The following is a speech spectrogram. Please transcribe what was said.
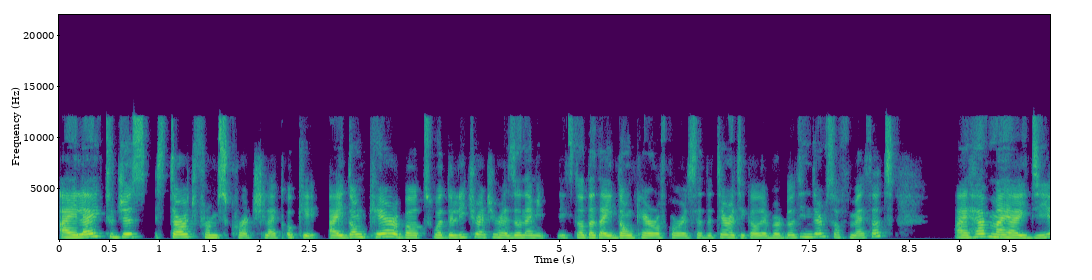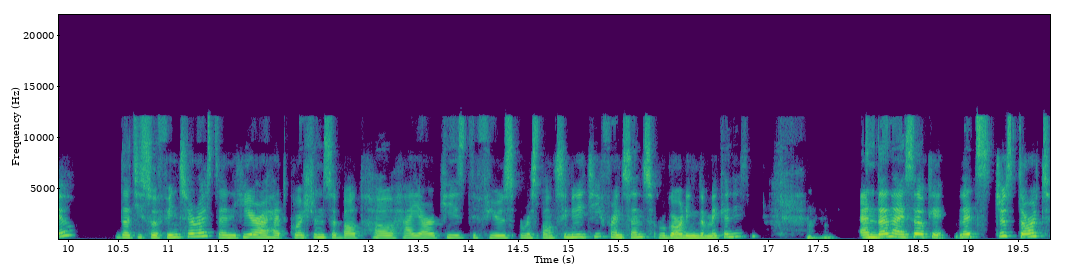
I like to just start from scratch. Like, okay, I don't care about what the literature has done. I mean, it's not that I don't care, of course, at the theoretical level, but in terms of methods, I have my idea that is of interest. And here I had questions about how hierarchies diffuse responsibility, for instance, regarding the mechanism. Mm-hmm. And then I say, okay, let's just start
